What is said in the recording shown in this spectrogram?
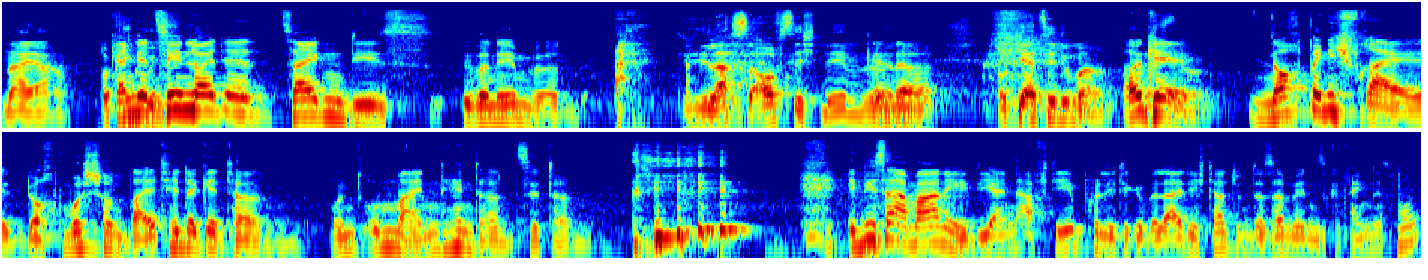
Naja. Okay, Kann dir gut. zehn Leute zeigen, die es übernehmen würden. Die die Last auf sich nehmen würden. Genau. Okay, erzähl du mal. Okay, So. noch bin ich frei, doch muss schon bald hinter Gittern und um meinen Hintern zittern. Elisa Armani, die einen AfD-Politiker beleidigt hat und deshalb ins Gefängnis muss.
